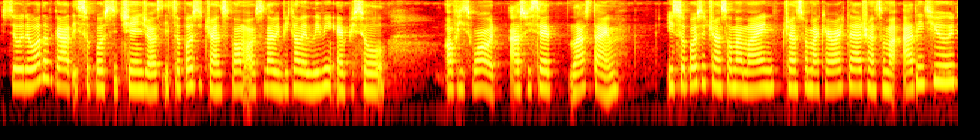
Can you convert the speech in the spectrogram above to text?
So the word of God is supposed to change us. It's supposed to transform us so that we become a living episode of his word. As we said last time, it's supposed to transform our mind, transform our character, transform our attitude,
